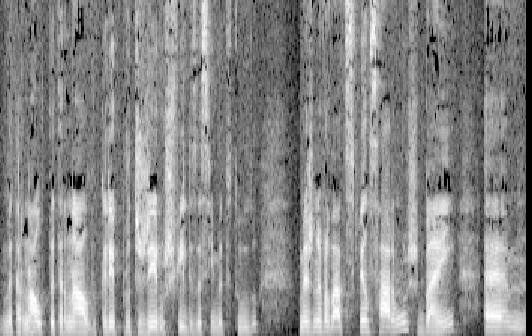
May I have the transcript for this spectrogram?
maternal, paternal, de querer proteger os filhos acima de tudo, mas na verdade, se pensarmos bem, um,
